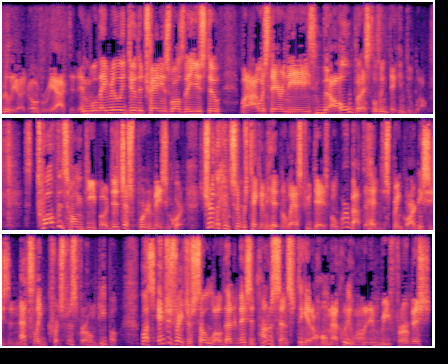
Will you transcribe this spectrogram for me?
really got overreacted. And will they really do the trading as well as they used to? When I was there in the 80s, no, but I still think they can do well. 12th is Home Depot. It just reported an amazing quarter. Sure, the consumer's taken a hit in the last few days, but we're about to head into spring gardening season, and that's like Christmas for Home Depot. Plus, interest rates are so low that it makes a ton of sense to get a home equity loan and refurbish.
